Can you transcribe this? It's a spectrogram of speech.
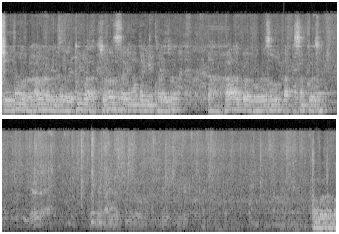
ಚೇತನ್ ಅವರು ಹಾಡು ಹಾಡಬೇಕಾದ್ರೆ ತುಂಬ ಜಬರ್ದಸ್ತಾಗಿ ಮುಂದಾಗಿ ನಿಂತು ಹಾಡಿದ್ರು ಹಾಡು ಹಾಕೊಳ್ಳೋದು ಕೂಡ ಸ್ವಲ್ಪ ಸಂಕೋಚ. ತುಂಬ ತುಂಬ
